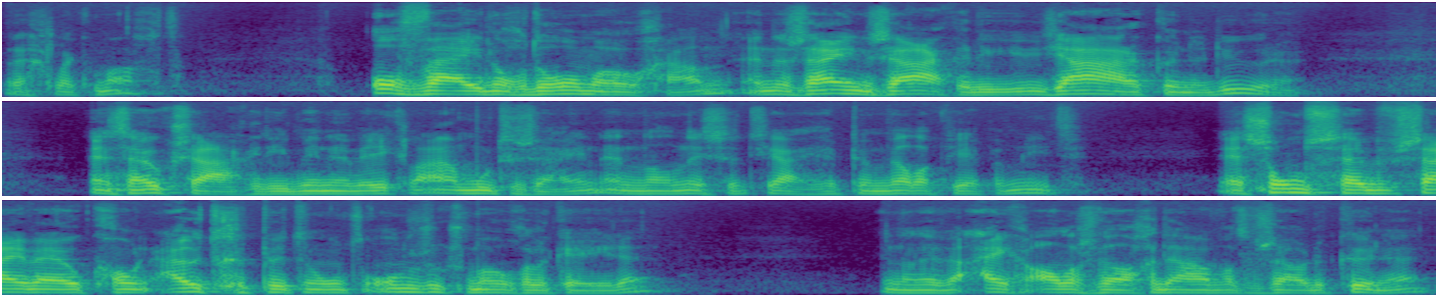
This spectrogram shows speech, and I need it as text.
rechtelijke macht. Of wij nog door mogen gaan. En er zijn zaken die jaren kunnen duren. En er zijn ook zaken die binnen een week klaar moeten zijn. En dan is het, ja, je hebt hem wel of je hebt hem niet. En soms zijn wij ook gewoon uitgeput in onze onderzoeksmogelijkheden. En dan hebben we eigenlijk alles wel gedaan wat we zouden kunnen.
